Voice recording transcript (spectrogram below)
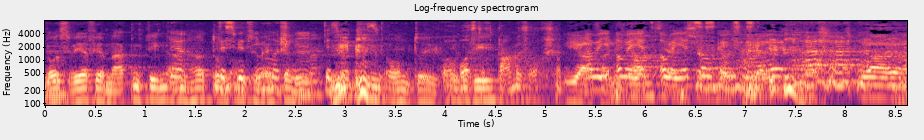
was wer für ein Markending Ja, anhat und, das wird und so immer weiter. schlimmer. Das wird Und äh, Aber war doch damals auch schon. ja, Aber, aber, ich jetzt, aber jetzt ist es ganz neu. Ja, ja.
